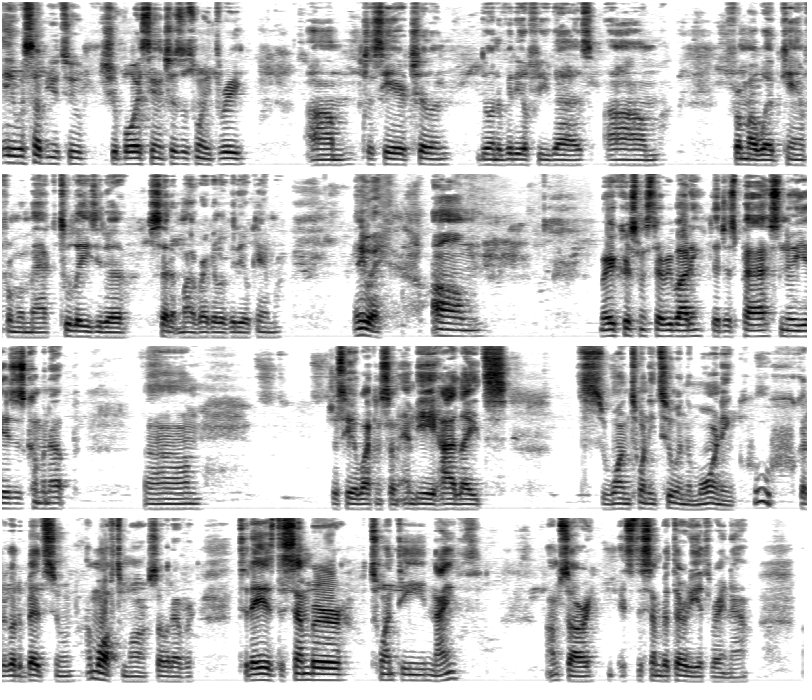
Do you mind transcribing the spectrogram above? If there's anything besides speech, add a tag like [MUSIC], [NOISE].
Hey, what's up, YouTube? It's your boy Sanchez23. Um, just here chilling, doing a video for you guys. Um, from my webcam, from a Mac. Too lazy to set up my regular video camera. Anyway, um, Merry Christmas to everybody that just passed. New Year's is coming up. Um, just here watching some NBA highlights. It's 1:22 in the morning. Whew, gotta go to bed soon. I'm off tomorrow, so whatever. Today is December 29th. I'm sorry, it's December 30th right now.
